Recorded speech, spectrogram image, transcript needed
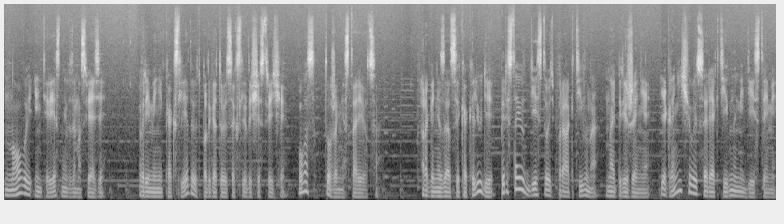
новые интересные взаимосвязи – Времени как следует подготовиться к следующей встрече у вас тоже не остается. Организации, как и люди, перестают действовать проактивно на опережение и ограничиваются реактивными действиями.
